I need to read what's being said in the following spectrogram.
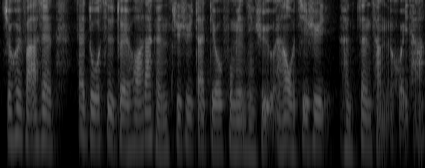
就会发现，在多次对话，他可能继续在丢负面情绪，然后我继续很正常的回他，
